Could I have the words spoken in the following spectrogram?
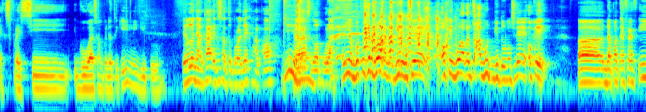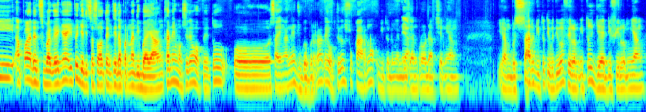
ekspresi gua sampai detik ini gitu. Jadi lu nyangka itu satu project one off, Iya. beres gue pulang. Iya, gue pikir gue akan gini maksudnya, oke gue akan cabut gitu, maksudnya oke eh, dapat FFI apa dan sebagainya itu jadi sesuatu yang tidak pernah dibayangkan ya maksudnya waktu itu oh, saingannya juga berat ya waktu itu Soekarno gitu dengan desain production yang yang besar gitu tiba-tiba film itu jadi film yang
